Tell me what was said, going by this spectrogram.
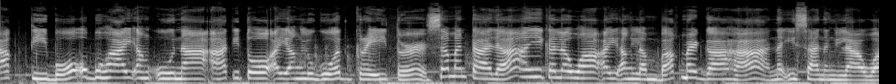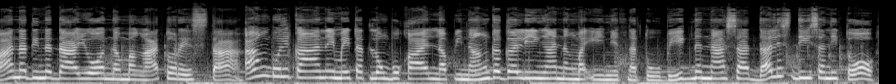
Aktibo o buhay ang una at ito ay ang Lugod Crater. Samantala, ang ikalawa ay ang Lambak Margaha na isa ng lawa na dinadayo ng mga turista. Ang bulkan ay may tatlong bukal na pinang nanggagalingan ng mainit na tubig na nasa dalisdisan nito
